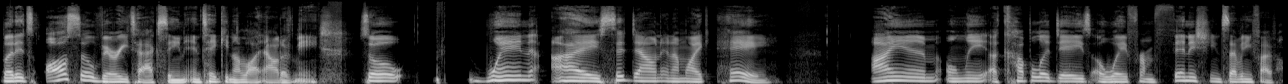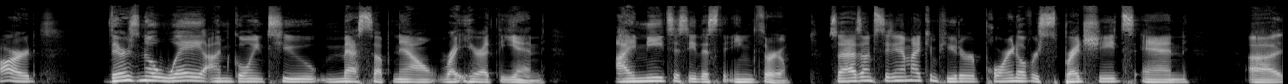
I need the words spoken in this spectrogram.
but it's also very taxing and taking a lot out of me. So when I sit down and I'm like, "Hey, I am only a couple of days away from finishing 75 hard. There's no way I'm going to mess up now, right here at the end. I need to see this thing through. So, as I'm sitting at my computer, poring over spreadsheets and uh,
